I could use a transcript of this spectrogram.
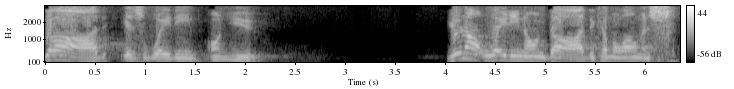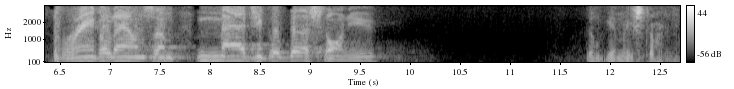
God is waiting on you. You're not waiting on God to come along and sprinkle down some magical dust on you. Don't get me started.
